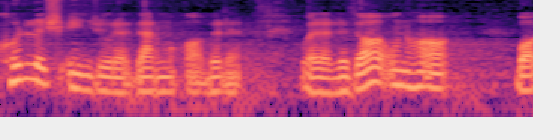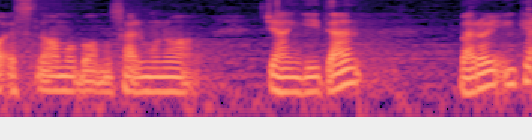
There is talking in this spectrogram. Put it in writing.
کلش اینجوره در مقابله و لذا اونها با اسلام و با مسلمان ها جنگیدن. برای اینکه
